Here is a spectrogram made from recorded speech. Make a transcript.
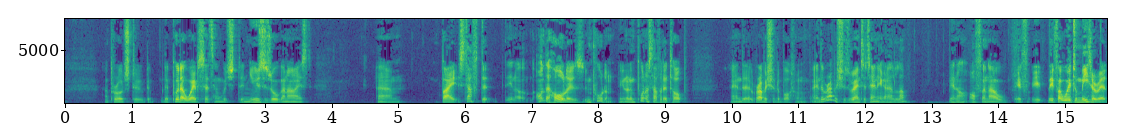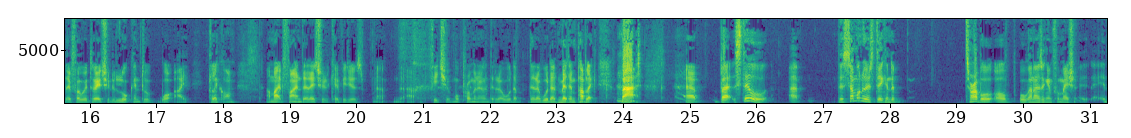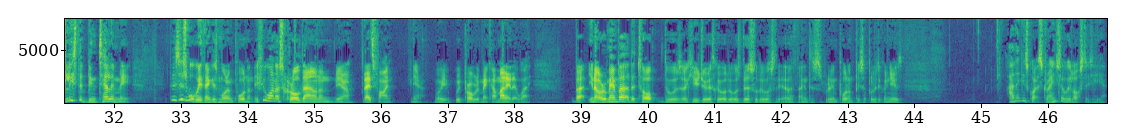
approach to. They, they put a website in which the news is organized um, by stuff that you know on the whole is important. You know, important stuff at the top and the rubbish at the bottom. And the rubbish is very entertaining. I love you know, often I'll, if, if if I were to meter it, if I were to actually look into what I click on, I might find that actually cat videos uh, uh, feature more prominently than I would that I would admit in public. But uh, but still, uh, there's someone who has taken the trouble of organizing information. At least they've been telling me this is what we think is more important. If you want to scroll down and you know that's fine. Yeah, we we probably make our money that way. But you know, remember at the top there was a huge earthquake, or there was this, or there was the other thing. This is a really important piece of political news. I think it's quite strange that we lost it here.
